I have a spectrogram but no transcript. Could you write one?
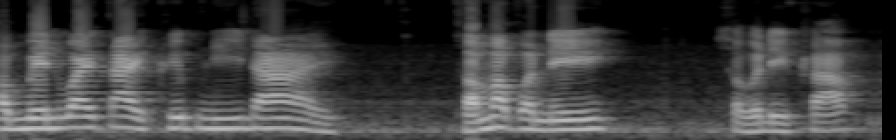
คอมเมนต์ไว้ใต้คลิปนี้ได้สำหรับวันนี้ สวัสดีครับ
